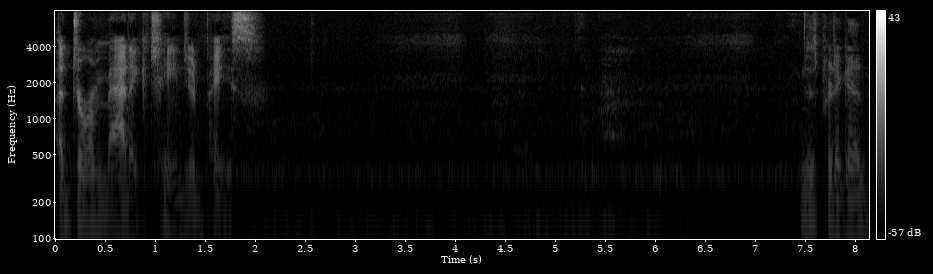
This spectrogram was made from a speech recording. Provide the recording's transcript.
a dramatic change in pace. It was pretty good.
